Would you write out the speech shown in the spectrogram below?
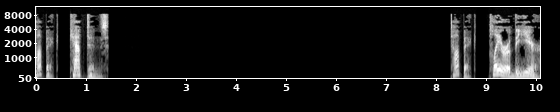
Topic: Captains. Topic: Player of the Year.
